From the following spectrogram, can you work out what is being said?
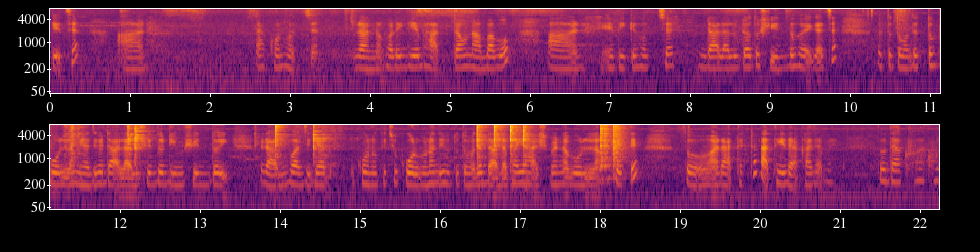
কেচে আর এখন হচ্ছে রান্নাঘরে গিয়ে ভাতটাও নামাবো। আর এদিকে হচ্ছে ডাল আলুটাও তো সিদ্ধ হয়ে গেছে। তো তোমাদের তো বললামই আজকে ডাল, আলু সিদ্ধ, ডিম সিদ্ধই রাখব। আজকে আর কোনো কিছু করব না, যেহেতু তোমাদের দাদা ভাই আসবে না বললাম খেতে। তো আর রাতেরটা রাতেই দেখা যাবে। তো দেখো এখন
